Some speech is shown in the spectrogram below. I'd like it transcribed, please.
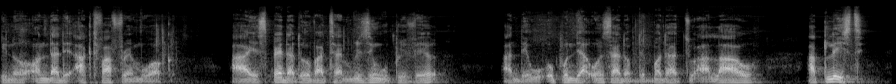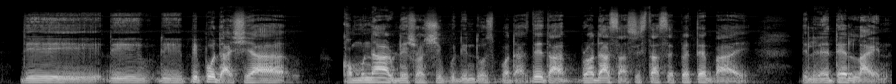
you know, under the AfCFTA framework. I expect that over time reason will prevail and they will open their own side of the border to allow at least the, the, the people that share communal relationship within those borders. They are brothers and sisters separated by the delineated line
